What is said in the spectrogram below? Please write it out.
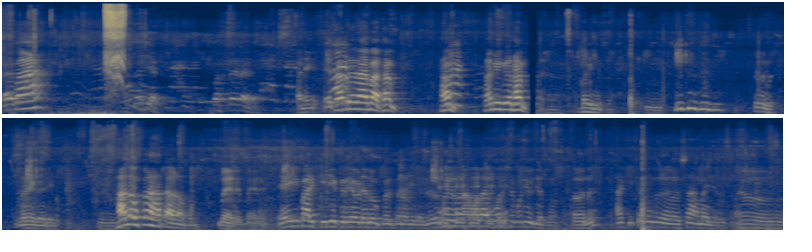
रायबा चल ये. बसलाय रायबा. आणि ए, थांब रे रायबा थांब. थांब. थांब इकडे थांब. बहिणीचं. लय गरीब. हा लवकर हाताळला पण बरं बरं. ए ही बारकी लेकरं एवढ्या लवकर त्याला हे करायचं. बहिरून आम्हाला एक वर्षभर येऊ देत नव्हतं. हो ना? हा किती अजून सहा महिन्याचा. हो हो.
